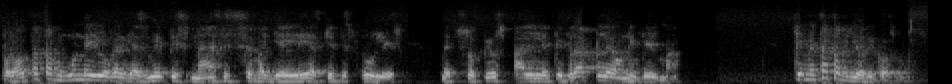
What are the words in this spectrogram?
πρώτα θα βγουν οι λογαριασμοί της Νάσης, της Ευαγγελίας και της Θούλης, με τους οποίους αλληλεπιδρά πλέον η Βίλμα, και μετά θα βγει ο δικός μας.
